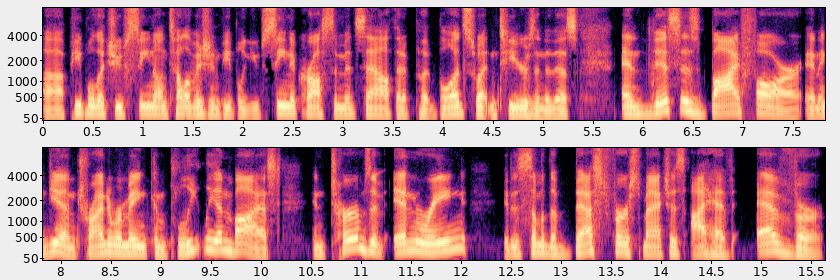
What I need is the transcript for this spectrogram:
uh, people that you've seen on television, people you've seen across the Mid South that have put blood, sweat, and tears into this. And this is by far, and again, trying to remain completely unbiased in terms of in ring, it is some of the best first matches I have ever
